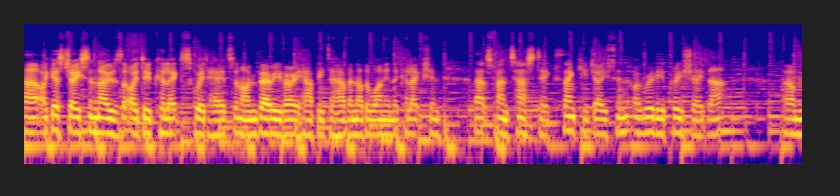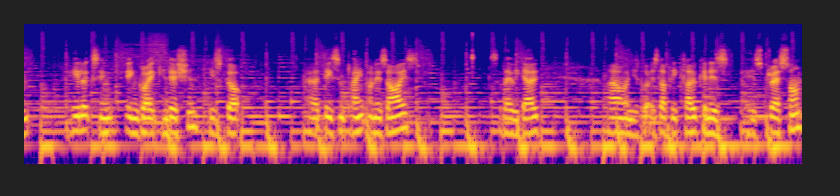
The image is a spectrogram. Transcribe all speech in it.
Uh, I guess Jason knows that I do collect squid heads, and I'm very, very happy to have another one in the collection. That's fantastic. Thank you, Jason. I really appreciate that. Um, he looks in, in, great condition. He's got uh, decent paint on his eyes. So there we go. Um, and he's got his lovely cloak and his, his dress on.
